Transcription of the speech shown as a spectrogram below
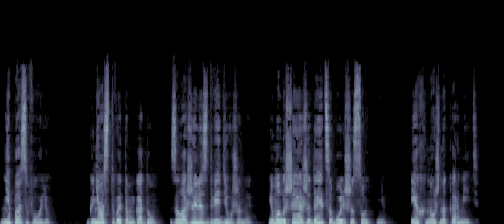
Не позволю. Гнезд в этом году заложили с две дюжины, и малышей ожидается больше сотни. Их нужно кормить,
